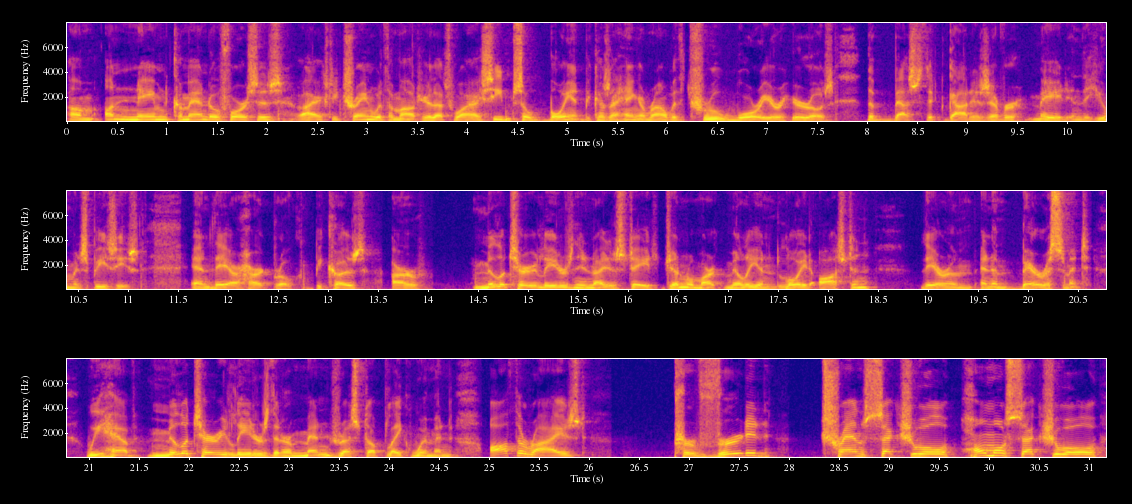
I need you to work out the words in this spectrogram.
um, unnamed commando forces. I actually train with them out here. That's why I seem so buoyant because I hang around with true warrior heroes, the best that God has ever made in the human species. And they are heartbroken because our military leaders in the United States, General Mark Milley and Lloyd Austin, they are an embarrassment. We have military leaders that are men dressed up like women, authorized, perverted, transsexual, homosexual,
